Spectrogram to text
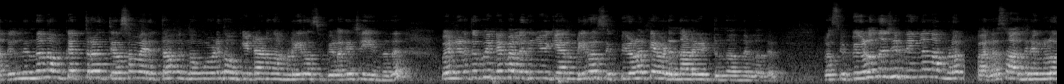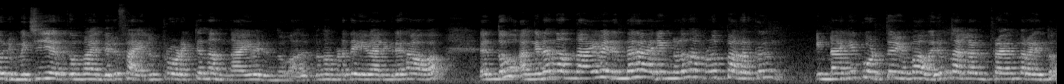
അതിൽ നിന്ന് നമുക്ക് എത്ര വ്യത്യാസം വരുത്താം എന്നും കൂടി നോക്കിയിട്ടാണ് നമ്മൾ ഈ റെസിപ്പികളൊക്കെ ചെയ്യുന്നത്. അപ്പൊ എന്റെ അടുത്ത് പിന്നെ പലരും ചോദിക്കാറുണ്ട് ഈ റെസിപ്പികളൊക്കെ എവിടെ നിന്നാണ് കിട്ടുന്നത് എന്നുള്ളത് റെസിപ്പികൾ എന്ന് വെച്ചിട്ടുണ്ടെങ്കിൽ നമ്മൾ പല സാധനങ്ങളും ഒരുമിച്ച് ചേർക്കുമ്പോൾ അതിന്റെ ഒരു ഫൈനൽ പ്രോഡക്റ്റ് നന്നായി വരുന്നു. അതിപ്പോ നമ്മുടെ ദൈവാനുഗ്രഹമാവാം. എന്തോ അങ്ങനെ നന്നായി വരുന്ന കാര്യങ്ങൾ നമ്മൾ പലർക്കും ഉണ്ടാക്കി കൊടുത്തു കഴിയുമ്പോൾ അവരും നല്ല അഭിപ്രായം പറയുന്നു.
